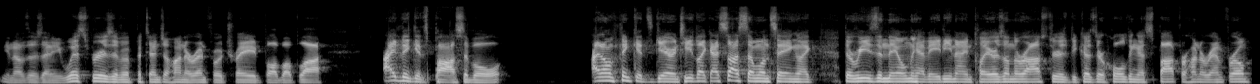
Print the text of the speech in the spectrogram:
you know, if there's any whispers of a potential Hunter Renfrow trade, blah, blah, blah. I think it's possible. I don't think it's guaranteed. Like I saw someone saying like the reason they only have 89 players on the roster is because they're holding a spot for Hunter Renfrow.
